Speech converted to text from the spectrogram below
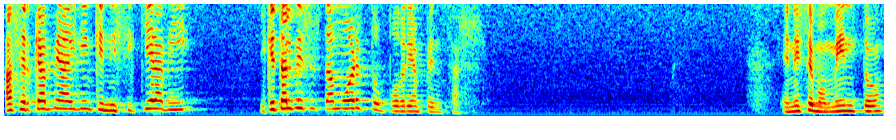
acercarme a alguien que ni siquiera vi y que tal vez está muerto, podrían pensar? En ese momento,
